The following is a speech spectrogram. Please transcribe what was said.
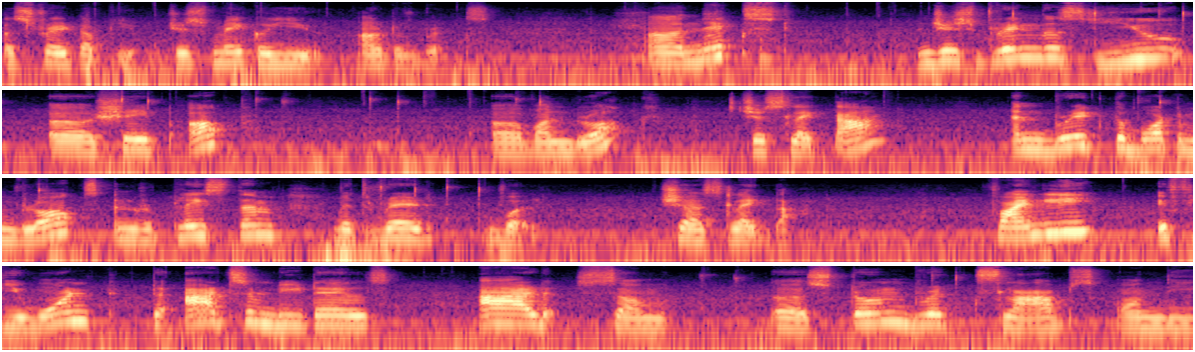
a straight up U. Just make a U out of bricks. Uh, next just bring this U uh, shape up uh, one block just like that and break the bottom blocks and replace them with red wool. Just like that. Finally if you want to add some details add some uh, stone brick slabs on the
